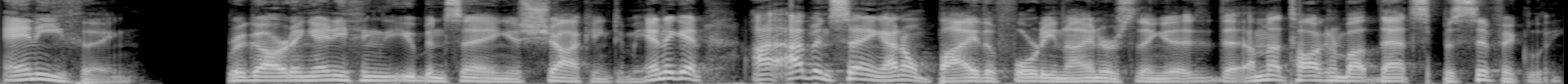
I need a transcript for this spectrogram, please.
anything regarding anything that you've been saying is shocking to me. And again, I, I've been saying I don't buy the 49ers thing. Uh, I'm not talking about that specifically,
